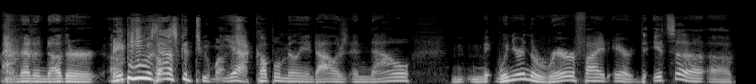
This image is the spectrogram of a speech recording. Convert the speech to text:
And then another. uh, Maybe he was asking too much. Yeah, a couple million dollars. And now, m- when you're in the rarefied air, it's a, a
